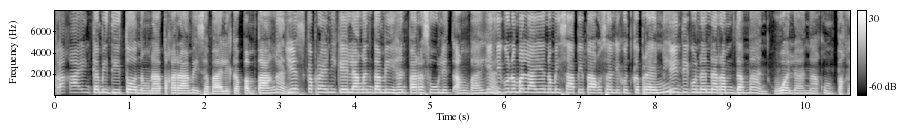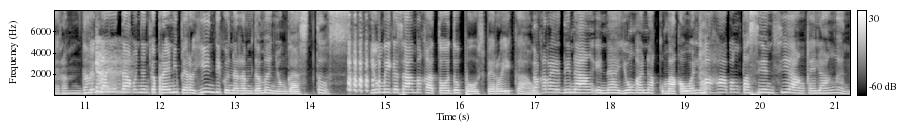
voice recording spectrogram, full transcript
Kakain kami dito ng napakarami sa Balik Kapampangan. Yes, kapreni, kailangan damihan para sulit ang bayan. Hindi ko na malaya na may sapi pa ako sa likod, kapreni. Hindi ko na naramdaman. Wala na akong pakiramdam. Nagbayad na ako niyan, kapreni, pero hindi ko naramdaman yung gastos. Yung may kasama ka, todo post, pero ikaw, nakaredy na ang ina, yung anak kumakawala. Mahabang pasyensya ang kailangan.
